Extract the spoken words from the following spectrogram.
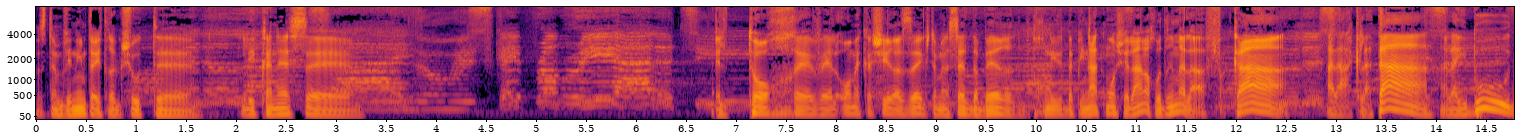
אז אתם מבינים את ההתרגשות אה, להיכנס reality. אל תוך אה, ואל עומק השיר הזה, כשאתה מנסה לדבר בתוכנית, בפינה כמו שלנו, אנחנו מדברים על ההפקה, על ההקלטה, על העיבוד.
